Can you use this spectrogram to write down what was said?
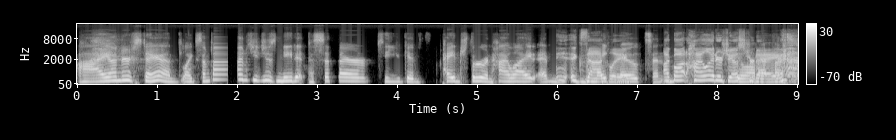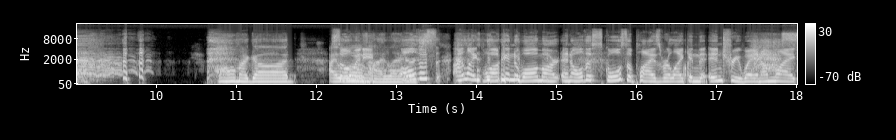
I understand. Like sometimes you just need it to sit there so you can page through and highlight and exactly. make notes and I bought highlighters Do all that yesterday. oh my god. I So love many. highlighters. all this, I like walk into Walmart and all the school supplies were like in the entryway, and I'm like,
